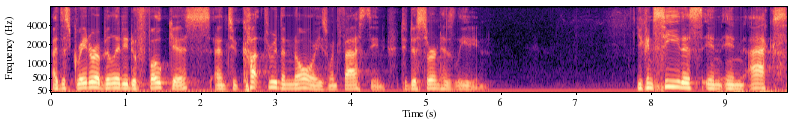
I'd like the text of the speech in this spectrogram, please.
uh, this greater ability to focus and to cut through the noise when fasting, to discern His leading. You can see this in, in Acts,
